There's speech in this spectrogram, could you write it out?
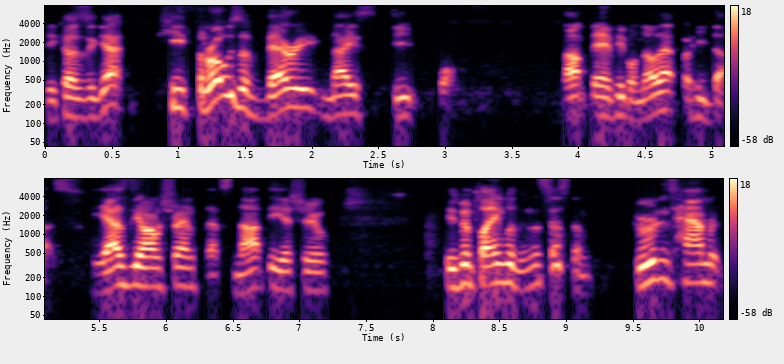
because again, he throws a very nice deep ball. Not many people know that, but he does. He has the arm strength. That's not the issue. He's been playing within the system. Gruden's hammered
